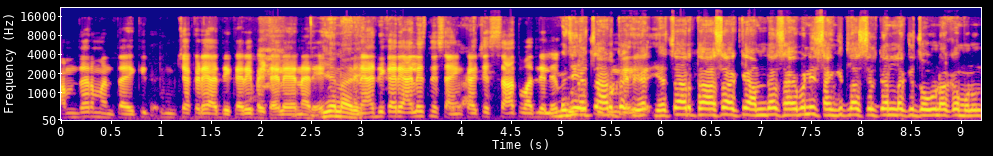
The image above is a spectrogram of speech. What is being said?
आमदार म्हणताय की तुमच्याकडे अधिकारी भेटायला येणार आहे येणार आहे. अधिकारी आलेच नाही सायंकाळचे सात वाजलेले म्हणजे याचा अर्थ याचा अर्थ असा की आमदार साहेबांनी सांगितलं असेल त्यांना की जाऊ नका म्हणून.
